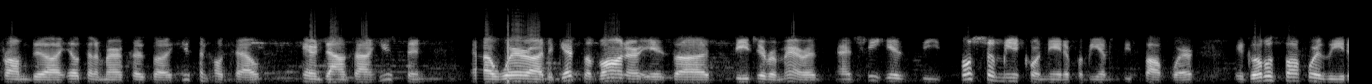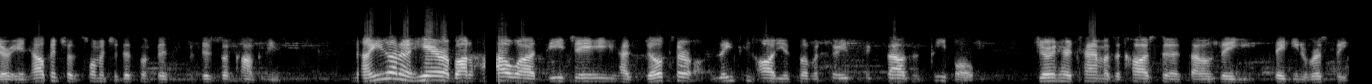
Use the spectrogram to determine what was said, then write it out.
from the Hilton Americas uh, Houston Hotel here in downtown Houston, uh, where uh, the guest of honor is uh, DJ Ramirez, and she is the social media coordinator for BMC Software, a global software leader in helping transform traditional business to digital companies. Now you're gonna hear about how uh, DJ has built her LinkedIn audience over 36,000 people during her time as a college student at San Jose State University.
